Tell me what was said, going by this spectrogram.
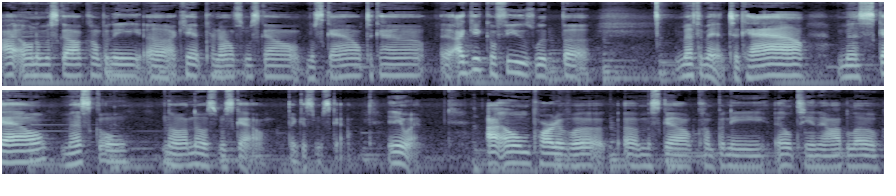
I own a Mescal company. Uh, I can't pronounce Mescal, Mescal, Tical. I get confused with uh, Method Man, Tical, Mescal, Mescal. No, I know it's Mescal. I think it's Mescal. Anyway, I own part of a, a Mescal company, El Tianablo,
